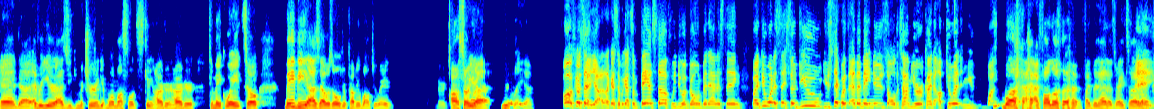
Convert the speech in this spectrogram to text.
And uh, every year, as you mature and get more muscle, it's getting harder and harder to make weight. So maybe as I was older, probably welterweight. Very Oh, sorry, yeah, middleweight, yeah. Oh, I was gonna say, yeah. Like I said, we got some fan stuff. We do a going bananas thing, but I do want to say, so do you you stick with MMA news all the time? You're kind of up to it, and you. What? Well, I, I follow Fight Bananas, right? So Hey,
